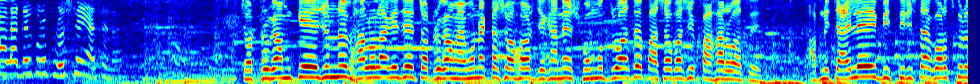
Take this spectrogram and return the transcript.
না লাগার কোনো প্রশ্নই আসে না। চট্টগ্রামকে এই জন্যই ভালো লাগে যে চট্টগ্রাম এমন একটা শহর যেখানে সমুদ্র আছে, পাশাপাশি পাহাড়ও আছে। আপনি চাইলেই বিশ তিরিশ টাকা খরচ করে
